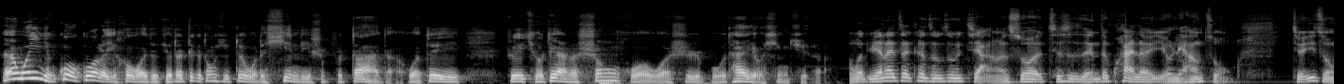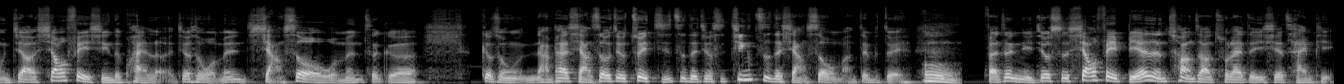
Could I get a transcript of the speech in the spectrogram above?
然后我已经过过了以后，我就觉得这个东西对我的吸引力是不大的。我对追求这样的生活，我是不太有兴趣的。我原来在课程中讲了，说其实人的快乐有两种，就一种叫消费型的快乐，就是我们享受我们这个。各种哪怕享受，就最极致的就是精致的享受嘛，对不对？嗯，反正你就是消费别人创造出来的一些产品，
